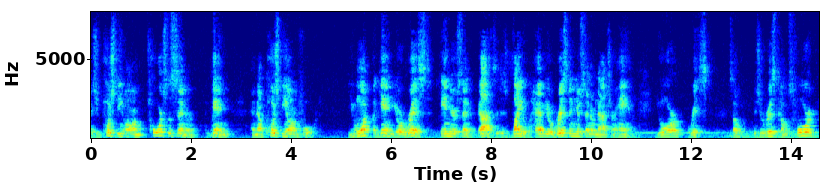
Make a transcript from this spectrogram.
as you push the arm towards the center, again, and now push the arm forward. You want, again, your wrist in your center. Guys, it is vital. Have your wrist in your center, not your hand. Your wrist. So, as your wrist comes forward,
